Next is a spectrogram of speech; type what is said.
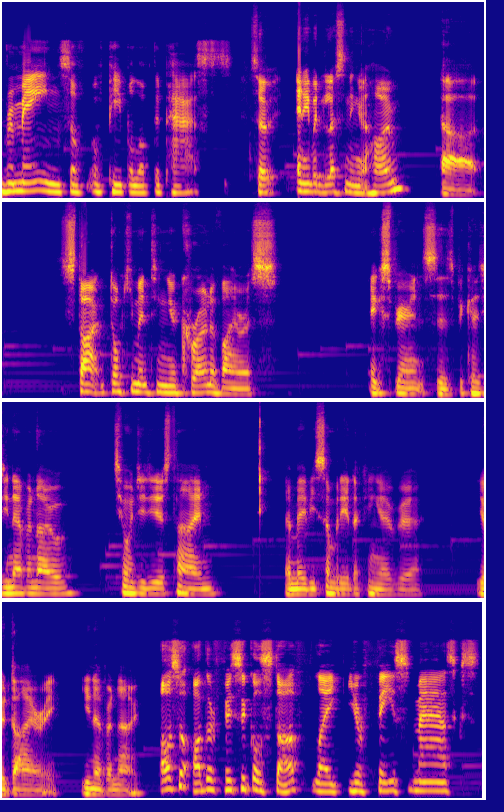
remains of, of people of the past So, anybody listening at home, uh, start documenting your coronavirus experiences because you never know 200 years' time, there may be somebody looking over your diary. You never know. also other physical stuff like your face masks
